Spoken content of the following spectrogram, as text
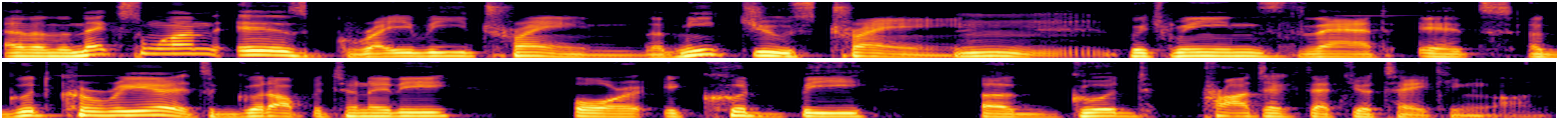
And then the next one is gravy train, the meat juice train, which means that it's a good career, it's a good opportunity, or it could be a good project that you're taking on.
